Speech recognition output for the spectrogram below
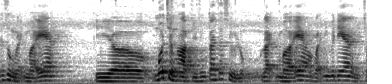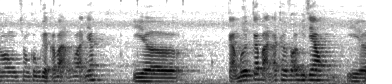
sẽ dùng lệnh ME thì uh, mỗi trường hợp thì chúng ta sẽ sử dụng lệnh ME hoặc lệnh NVIDIA để cho trong công việc các bạn các bạn nhé. Thì uh, cảm ơn các bạn đã theo dõi video. Thì uh,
